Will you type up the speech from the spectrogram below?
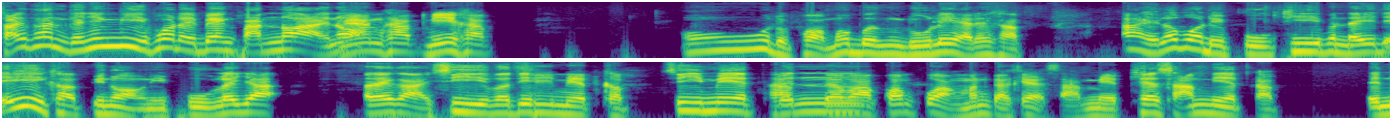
สายพันธุ์ก็ยังมีพ่อได้แบ่งปันเนาะอ้ายเนาะแม่นครับมีครับ โอ้เดี๋ยวพ่อมาเบิ่งดูแลได้ครับ อ้ายแล้วบ่ได้ปลูกที่ปานใดเด้ครับพี่น้องนี่ปลูกระยะอะไรก็อ้าย4ว่าติ4เมตรครับ4เมตรครับเป็นแต่ว่าความกว้างมันก็แค่3เมตร แค่3เมตรครับ เป็น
